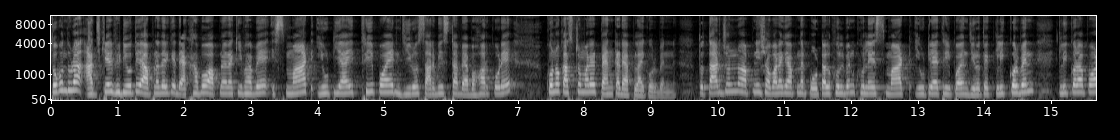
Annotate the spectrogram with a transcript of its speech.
তো বন্ধুরা, আজকের ভিডিওতে আপনাদেরকে দেখাবো আপনারা কীভাবে smart UTI three point zero সার্ভিসটা ব্যবহার করে কোনো কাস্টমারের প্যান কার্ড অ্যাপ্লাই করবেন। তো তার জন্য আপনি সবার আগে আপনার পোর্টাল খুলবেন, খুলে স্মার্ট ইউটিআই থ্রি পয়েন্ট জিরোতে ক্লিক করবেন। ক্লিক করার পর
